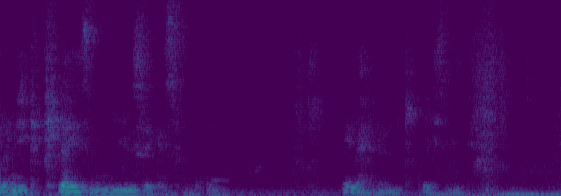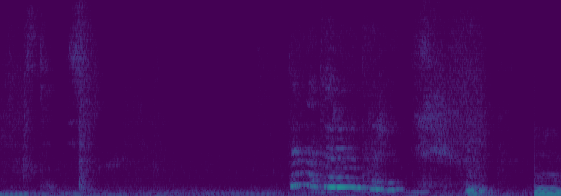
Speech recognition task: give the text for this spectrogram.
Do I need to play some music or something? Maybe I don't need to play some music. Mm.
